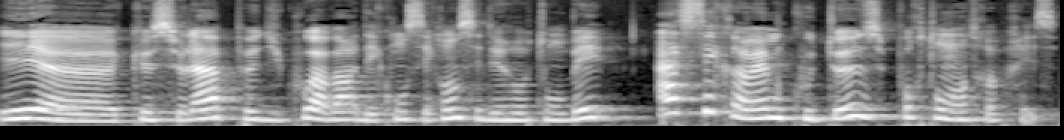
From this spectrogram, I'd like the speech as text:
et que cela peut du coup avoir des conséquences et des retombées assez quand même coûteuses pour ton entreprise.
